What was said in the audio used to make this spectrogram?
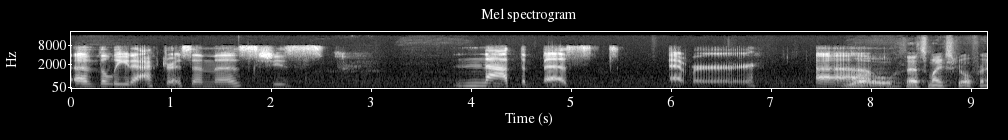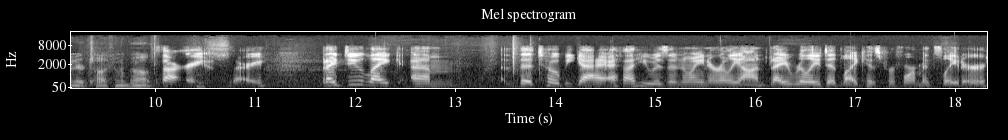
of the lead actress in this. She's not the best ever. Um, Whoa, that's Mike's girlfriend you're talking about. Sorry, sorry. But I do like um, the Toby guy. I thought he was annoying early on, but I really did like his performance later.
